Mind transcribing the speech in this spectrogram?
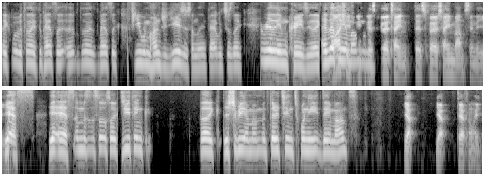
like within like the past like, uh, within, like, the past like few hundred years or something something like that, which is like really crazy. Like I, I actually um, think there's thirteen. There's thirteen months in the year. Yes. Yeah, yes. Um, so, so, like, do you think like there should be um, a 13, 20 day months? Yep. Yep. Definitely.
